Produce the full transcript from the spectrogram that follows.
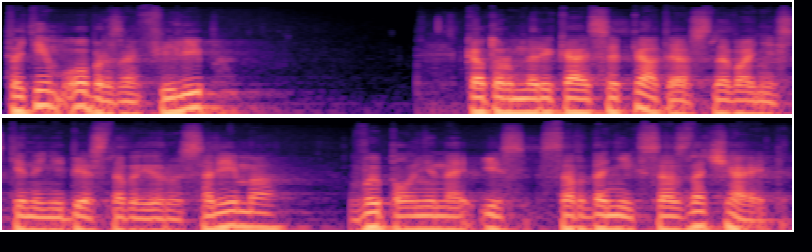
Таким образом, Филипп, которым нарекается пятое основание стены небесного Иерусалима, выполнено из сардоникса, означает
